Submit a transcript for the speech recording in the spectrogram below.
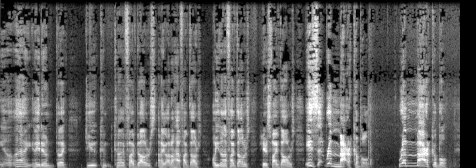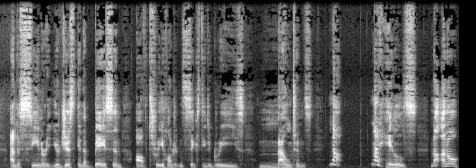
you know, hi, how you doing? They're like, do you can, can I have five dollars? And I go, I don't have five dollars. Oh, you don't have five dollars? Here's five dollars. It's remarkable, remarkable, and the scenery. You're just in a basin of 360 degrees mountains, not not hills. Not I know,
